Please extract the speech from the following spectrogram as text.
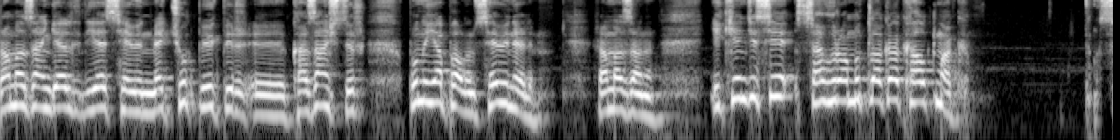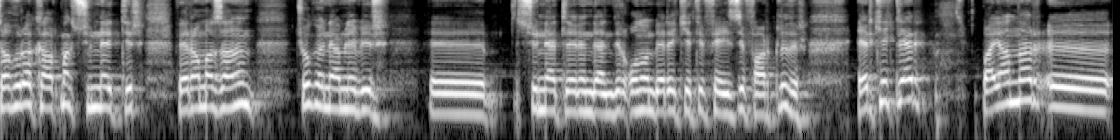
Ramazan geldi diye sevinmek çok büyük bir e, kazançtır. Bunu yapalım, sevinelim Ramazan'ın. İkincisi sahura mutlaka kalkmak. Sahura kalkmak sünnettir ve Ramazan'ın çok önemli bir e, sünnetlerindendir. Onun bereketi, feyzi farklıdır. Erkekler, bayanlar e,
